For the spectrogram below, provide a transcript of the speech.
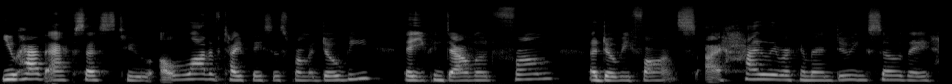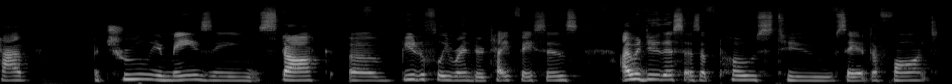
You have access to a lot of typefaces from Adobe that you can download from Adobe Fonts. I highly recommend doing so. They have a truly amazing stock of beautifully rendered typefaces. I would do this as opposed to, say, a DaFont,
